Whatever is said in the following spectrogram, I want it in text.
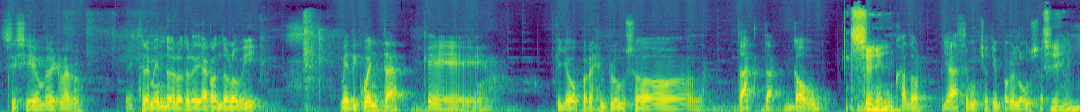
Sí, sí, hombre, claro. Es tremendo. El otro día cuando lo vi, me di cuenta que, que yo, por ejemplo, uso DuckDuckGo Sí. como buscador. Ya hace mucho tiempo que lo uso. Sí.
